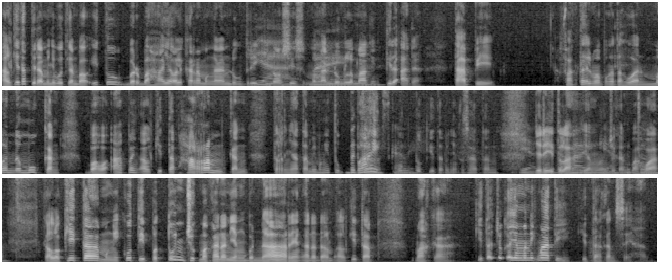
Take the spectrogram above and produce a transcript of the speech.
Alkitab tidak menyebutkan bahwa itu berbahaya oleh karena mengandung trichinosis, Ya, mengandung baik. lemak, tidak ada. Tapi fakta ilmu pengetahuan menemukan bahwa apa yang Alkitab haramkan ternyata memang itu Betul baik sekali. untuk kita punya kesehatan. Iya, Jadi itulah baik, yang ya, menunjukkan betul. bahwa kalau kita mengikuti petunjuk makanan yang benar yang ada dalam Alkitab, maka kita juga yang menikmati, kita akan sehat.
